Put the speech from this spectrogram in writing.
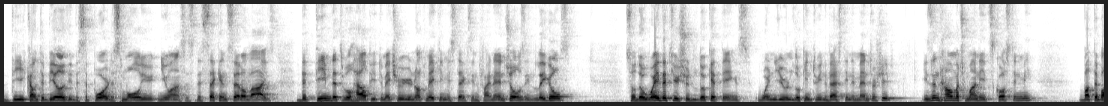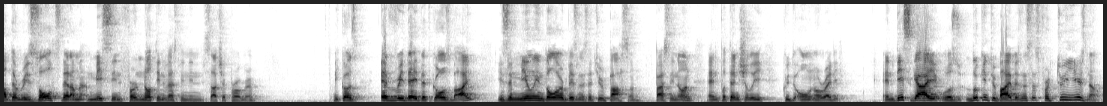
The accountability, the support, the small nuances, the second set of eyes, the team that will help you to make sure you're not making mistakes in financials, in legals. So the way that you should look at things when you're looking to invest in a mentorship isn't how much money it's costing me, but about the results that I'm missing for not investing in such a program. Because every day that goes by is a million dollar business that you're pass on, passing on and potentially could own already. And this guy was looking to buy businesses for two years now.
